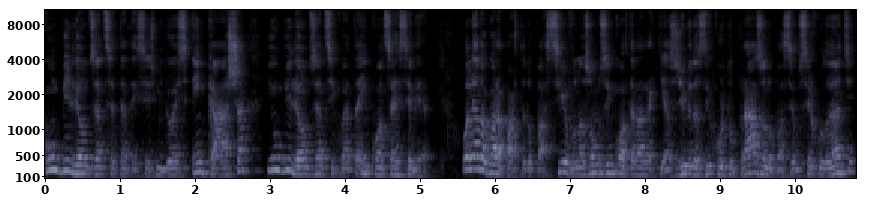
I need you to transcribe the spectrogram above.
com 1 bilhão 276 milhões em caixa e 1 bilhão 250 em contas a receber. Olhando agora a parte do passivo, nós vamos encontrar aqui as dívidas de curto prazo no passivo circulante,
